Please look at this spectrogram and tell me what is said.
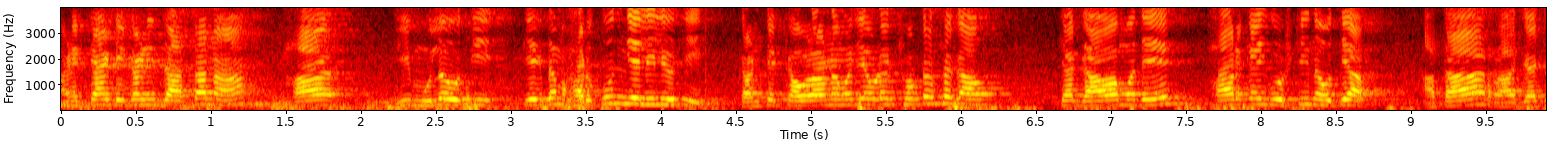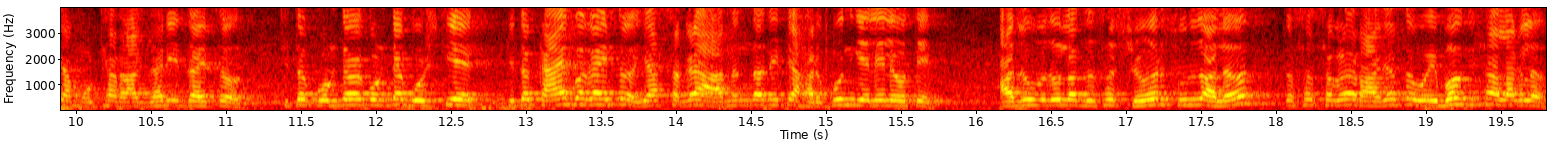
आणि त्या ठिकाणी जाताना हा जी मुलं होती ती एकदम हरकून गेलेली होती. कारण ते कवळाणा म्हणजे एवढं छोटंसं गाव. त्या गावामध्ये फार काही गोष्टी नव्हत्या. आता राजाच्या मोठ्या राजधानीत जायचं तिथं कोणत्या कोणत्या गोष्टी आहेत तिथं काय बघायचं या सगळ्या आनंदाने ते हरकून गेलेले होते. आजूबाजूला जसं शहर सुरू झालं तसं सगळं राजाचं वैभव दिसायला लागलं.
